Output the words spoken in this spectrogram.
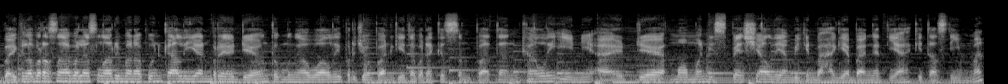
Baiklah para sahabat Leslar di mana pun kalian berada untuk mengawali perjumpaan kita pada kesempatan kali ini ada momen spesial yang bikin bahagia banget ya kita simak.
